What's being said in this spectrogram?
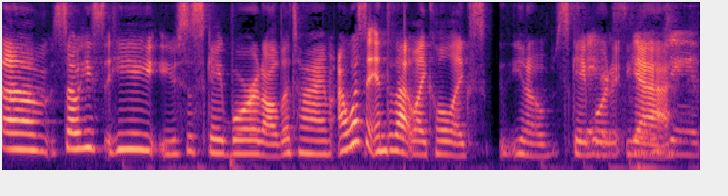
um so he's he used to skateboard all the time. I wasn't into that like whole like you know skateboarding. Skinny yeah. jean,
